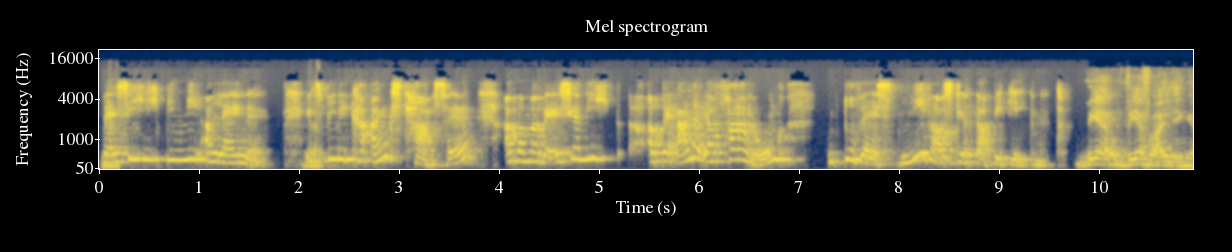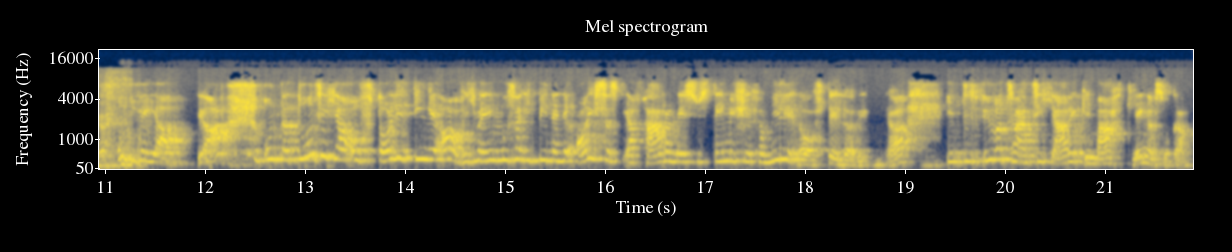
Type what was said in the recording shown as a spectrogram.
weiß ich, ich bin nie alleine. Ja. Jetzt bin ich kein Angsthase, aber man weiß ja nicht, äh, bei aller Erfahrung, Du weißt nie, was dir da begegnet. Wer und wer vor allen Dingen. Ja. Und wer, ja. Und da tun sich ja oft tolle Dinge auf. Ich meine, ich muss sagen, ich bin eine äußerst erfahrene systemische Familienaufstellerin. Ja. Ich habe das über 20 Jahre gemacht, länger sogar.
